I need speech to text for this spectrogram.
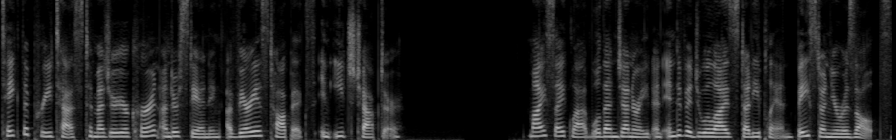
Take the pre-test to measure your current understanding of various topics in each chapter. MyPsychLab will then generate an individualized study plan based on your results.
